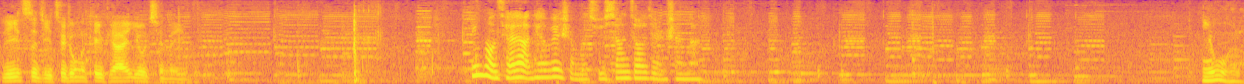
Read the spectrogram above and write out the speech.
离自己最终的 KPI 又近了一步。丁总前两天为什么去香蕉健身呢？你误会了，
